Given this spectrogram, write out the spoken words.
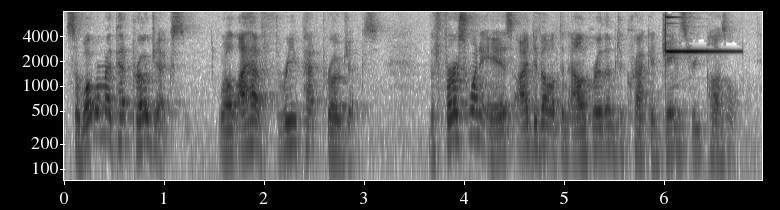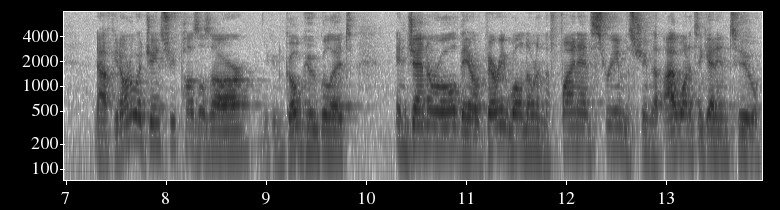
So what were my pet projects? Well i have three pet projects. The first one is i developed an algorithm to crack a jane street puzzle. Now if you don't know what jane street puzzles are you can go google it. In general, they are very well known in the finance stream, the stream that I wanted to get into,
